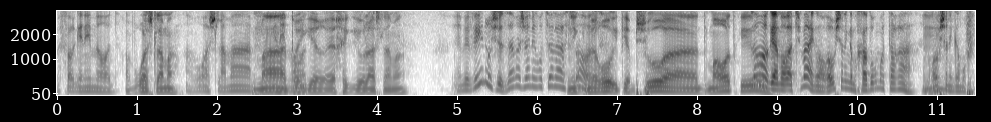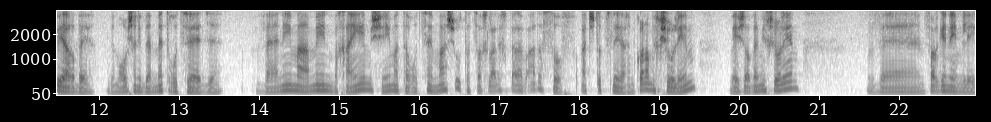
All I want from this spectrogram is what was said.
מפרגנים מאוד. עברו השלמה. עברו השלמה, מה מפרגנים מאוד. הטריגר, איך הגיעו להשלמה? הם הבינו שזה מה שאני רוצה לעשות. נגמרו, התייבשו הדמעות כאילו? לא, גם, תשמע, הם ראו שאני גם חדור מטרה. הם Mm. ראו שאני גם מופיע הרבה. והם ראו שאני באמת רוצה את זה. ואני מאמין בחיים שאם אתה רוצה משהו, אתה צריך ללכת עליו עד הסוף, עד שתצליח, עם כל המכשולים, ויש הרבה מכשולים, ומפרגנים לי,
